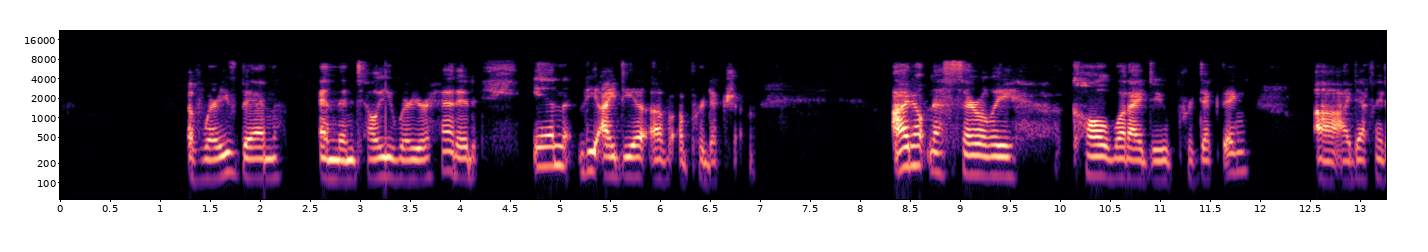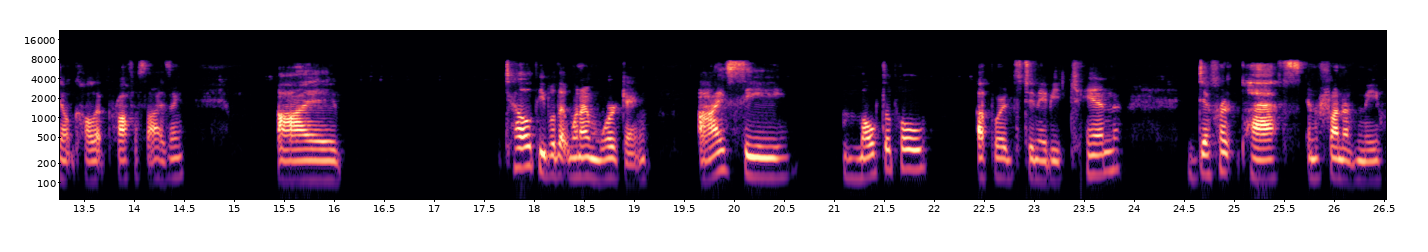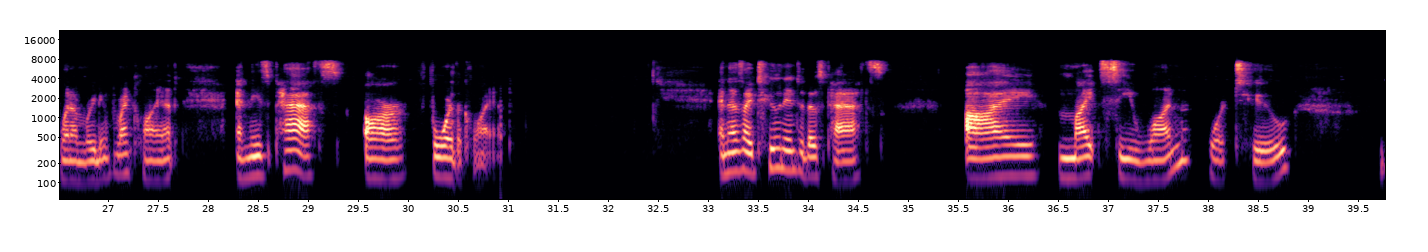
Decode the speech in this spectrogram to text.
of where you've been and then tell you where you're headed in the idea of a prediction. I don't necessarily call what I do predicting. Uh, I definitely don't call it prophesizing. I tell people that when I'm working, I see multiple, upwards to maybe 10 different paths in front of me when I'm reading for my client, and these paths are for the client. And as I tune into those paths, I might see one or two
